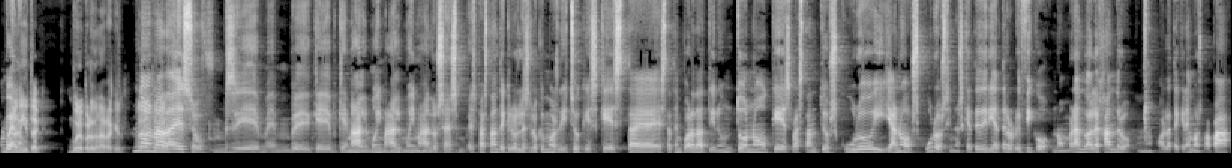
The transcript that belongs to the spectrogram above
Bueno, Anita, bueno, perdona Raquel. no, Adelante, nada, adelante. eso. sí, que, que mal, muy mal, muy mal. O sea, es, es bastante cruel, es lo que hemos dicho, que es que esta, esta temporada tiene un tono que es bastante oscuro y ya no oscuro, sino es que te diría terrorífico. Nombrando a Alejandro, mm, hola, te queremos, papá.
